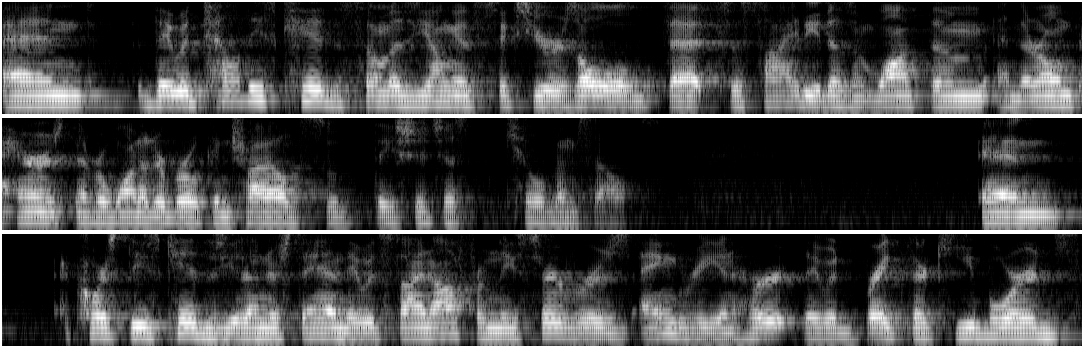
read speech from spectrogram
And they would tell these kids, some as young as six years old, that society doesn't want them and their own parents never wanted a broken child, so they should just kill themselves. And of course, these kids, you'd understand, they would sign off from these servers angry and hurt. They would break their keyboards.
